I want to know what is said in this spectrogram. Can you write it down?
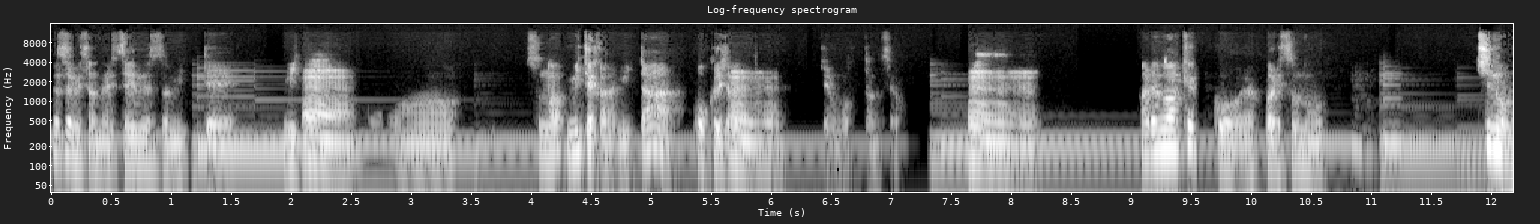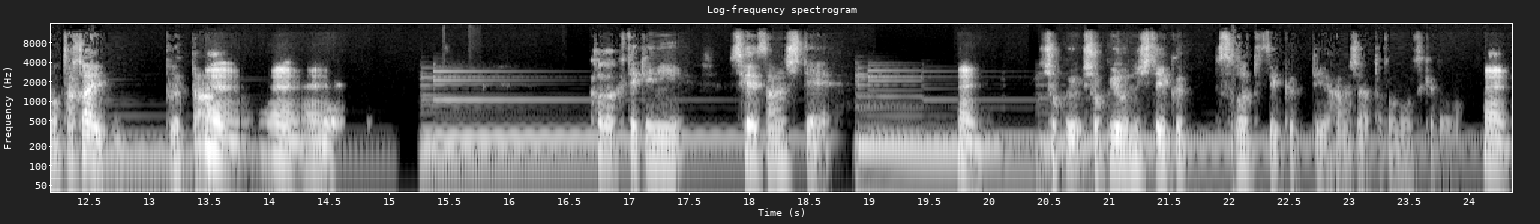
内海さんの SNS を見て、見うん。その見てから見た奥じゃうんんって思ったんですよ。うんうんあれは結構やっぱりその知能の高い豚、うんうん。科学的に生産してうん食食用にしていく育てていくっていう話だったと思うんですけどうん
